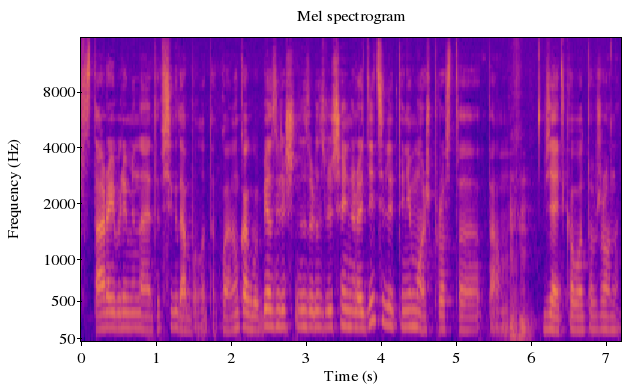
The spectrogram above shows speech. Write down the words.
в старые времена, это всегда было такое. Ну, как бы, без реш- разрешения родителей ты не можешь просто там взять кого-то в жены.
